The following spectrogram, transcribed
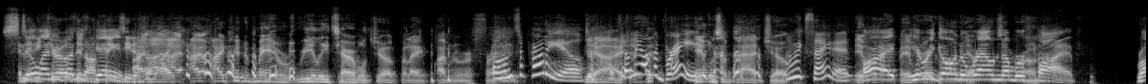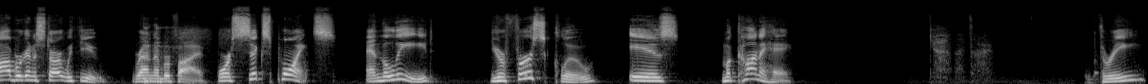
Still he throws anybody's it game. things I, like. I, I, I could have made a really terrible joke, but I, I'm going to refrain. Oh, I'm so proud of you. yeah, I- Tell me on the brave. It was a bad joke. I'm excited. It All would- right, here we go into round number runner. five. Rob, we're going to start with you. Round number five. For six points and the lead, your first clue is McConaughey. Three,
